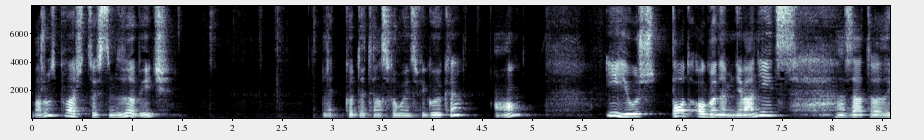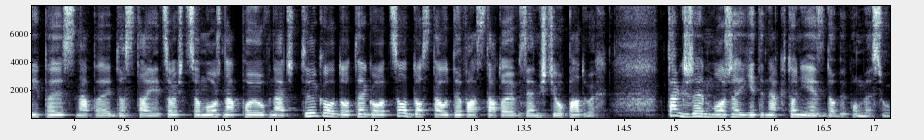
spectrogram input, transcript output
możemy spróbować coś z tym zrobić. Lekko detransformując figurkę. O. I już pod ogonem nie ma nic, za to Reaper Snapper dostaje coś, co można porównać tylko do tego, co dostał Devastator w Zemście Upadłych. Także może jednak to nie jest dobry pomysł.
